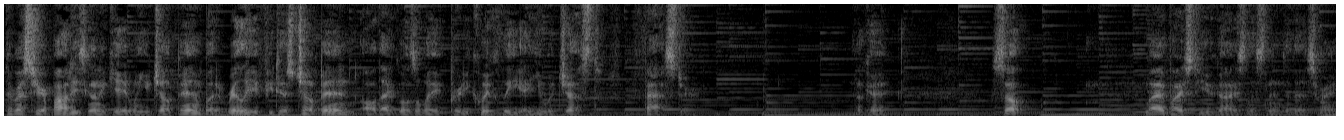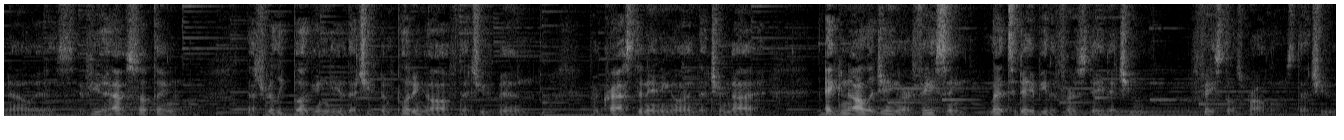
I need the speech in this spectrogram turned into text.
the rest of your body's going to get when you jump in. But really, if you just jump in, all that goes away pretty quickly and you adjust faster. Okay? So, my advice to you guys listening to this right now is if you have something that's really bugging you, that you've been putting off, that you've been procrastinating on, that you're not acknowledging or facing, let today be the first day that you face those problems, that you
